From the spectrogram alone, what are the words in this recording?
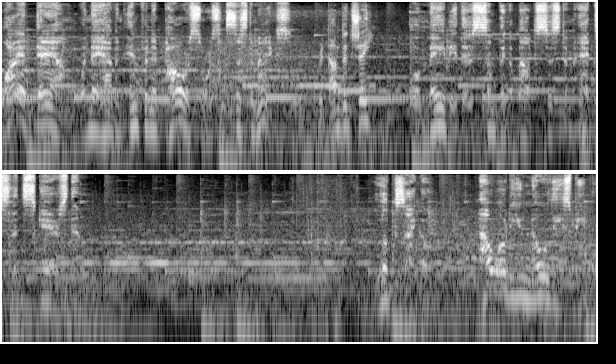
Why a dam when they have an infinite power source in System X? Redundancy? Or maybe there's something about System X that scares them. Look, Psycho, how well do you know these people?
